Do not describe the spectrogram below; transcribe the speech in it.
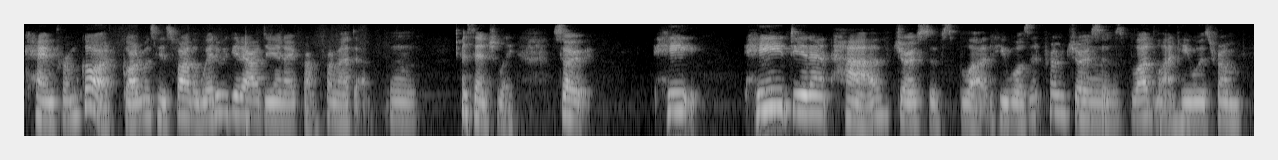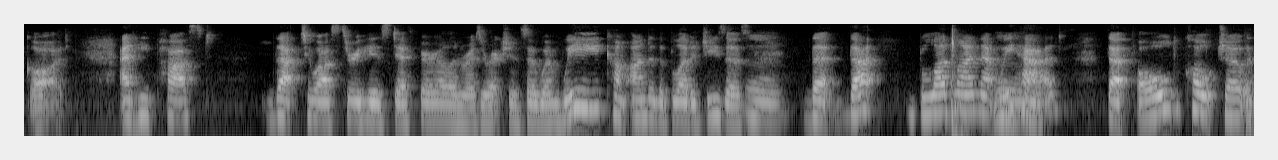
came from god god was his father where do we get our dna from from our dad Mm. essentially. So he he didn't have Joseph's blood. He wasn't from Joseph's bloodline. He was from God. And he passed that to us through his death, burial and resurrection. So when we come under the blood of Jesus, Mm. that that bloodline that we Mm. had, that old culture with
